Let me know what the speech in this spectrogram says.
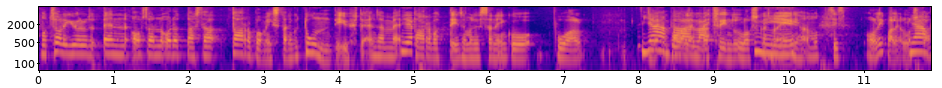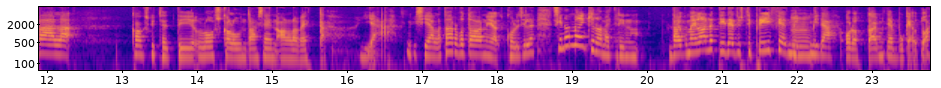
Mutta se oli kyllä, en osannut odottaa sitä tarpomista niin kuin tunti yhteensä. Me Jep. Tarvottiin semmoisessa niin puol, Jään puolen päällä. metrin loskas, no ei Niin. ihan, mutta siis oli paljon loskaa. Jään päällä 20 senttiä loskalunta, sen alla vettä jää. Niin siellä tarvotaan ja kun oli sille, siinä on noin kilometrin tai kun meillä annettiin tietysti briefi, että mm. mitä odottaa ja miten pukeutua,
